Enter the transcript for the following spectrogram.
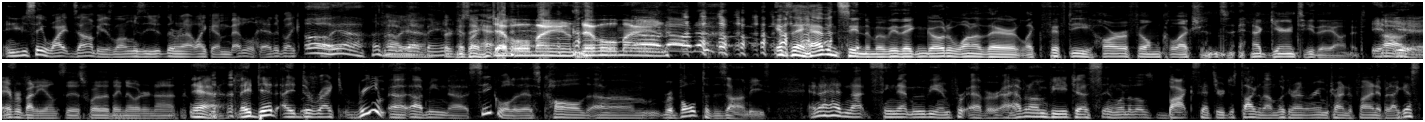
And you just say White Zombie as long as you- they're not like a metalhead. They're like, oh yeah, I've heard oh of yeah, that band. they're just like ha- devil man, devil man. No, no, no. if they haven't seen the movie, they can go to one of their like 50 horror film collections, and I guarantee they own it. It Oh is. yeah, everybody owns this, whether they know it or not. Yeah, they did a direct re, uh, I mean, uh, sequel to this called um, Revolt of the Zombies, and I had not seen that movie in forever. I have it on VHS in one of those box sets you were just talking about. I'm looking around the room trying to find it, but I guess,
